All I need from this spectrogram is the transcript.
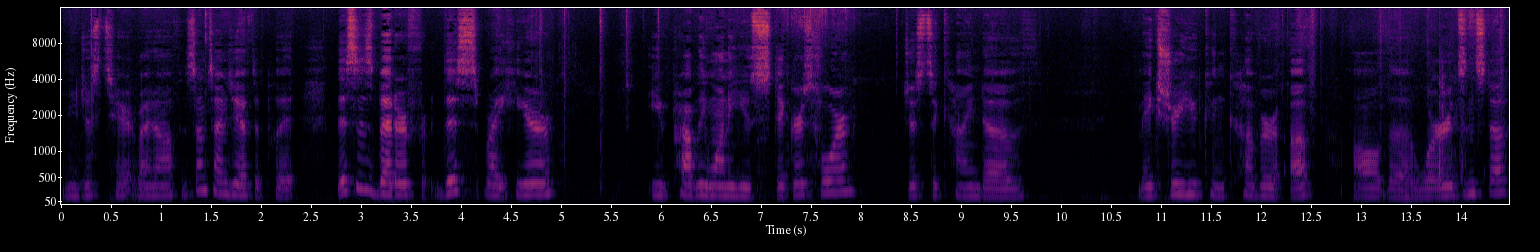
And you just tear it right off. And sometimes you have to put, this is better for, this right here, you probably want to use stickers for, just to kind of make sure you can cover up all the words and stuff.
